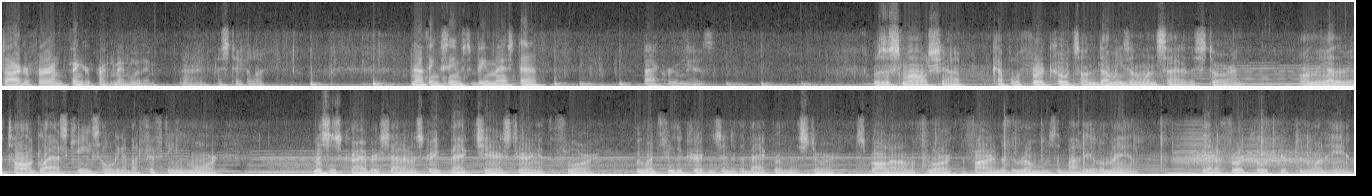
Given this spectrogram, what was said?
Photographer and fingerprint men with him. All right, let's take a look. Nothing seems to be messed up. Back room is. It was a small shop. A couple of fur coats on dummies on one side of the store, and on the other, a tall glass case holding about 15 more. Mrs. Kreiber sat on a straight back chair staring at the floor. We went through the curtains into the back room of the store. Sprawled out on the floor at the far end of the room was the body of a man. He had a fur coat gripped in one hand.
